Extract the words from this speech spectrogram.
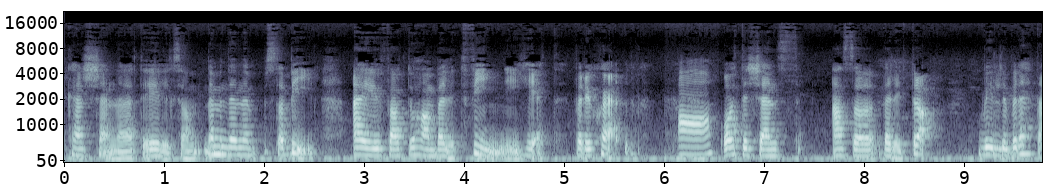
kanske känner att det är liksom, nej men den är stabil. Är ju för att du har en väldigt fin nyhet för dig själv. Ja. Och att det känns alltså väldigt bra. Vill du berätta?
